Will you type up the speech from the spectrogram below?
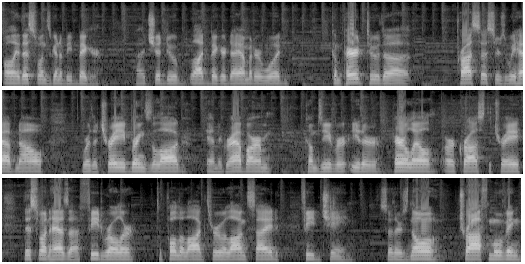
only this one's going to be bigger. Uh, it should do a lot bigger diameter wood compared to the processors we have now where the tray brings the log and the grab arm comes either, either parallel or across the tray. This one has a feed roller to pull the log through alongside feed chain. So there's no trough moving.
